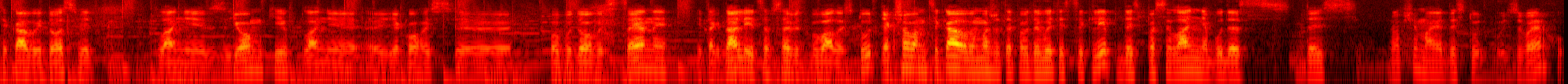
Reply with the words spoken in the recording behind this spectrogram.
цікавий досвід в плані зйомки, в плані е, якогось е, побудови сцени і так далі. І це все відбувалось тут. Якщо вам цікаво, ви можете подивитись цей кліп. Десь посилання буде десь. ну, Взагалі має десь тут бути зверху.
